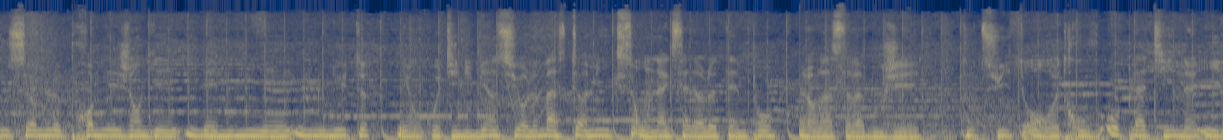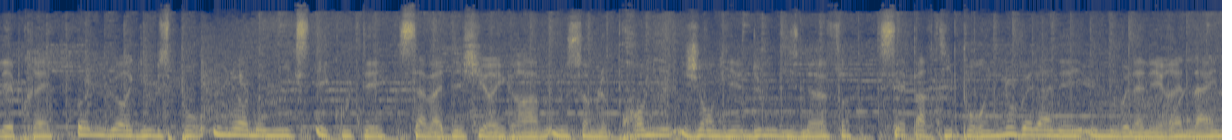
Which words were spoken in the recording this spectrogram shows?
nous sommes le 1er janvier, il est minuit et une minute et on continue bien sûr le Master Mix, on accélère le tempo, alors là ça va bouger. Tout de suite, on retrouve au platine, il est prêt, Oliver Gibbs pour une heure de mix, écoutez, ça va déchirer grave, nous sommes le 1er janvier 2019, c'est parti pour une nouvelle année, une nouvelle année Redline,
